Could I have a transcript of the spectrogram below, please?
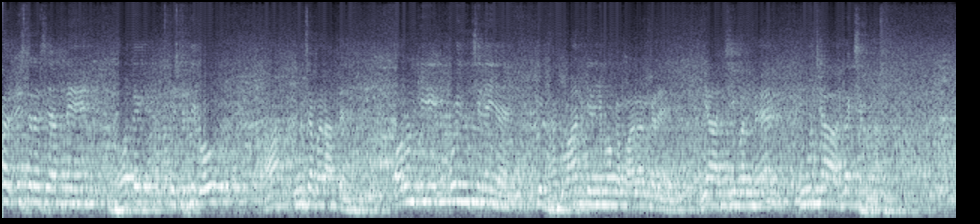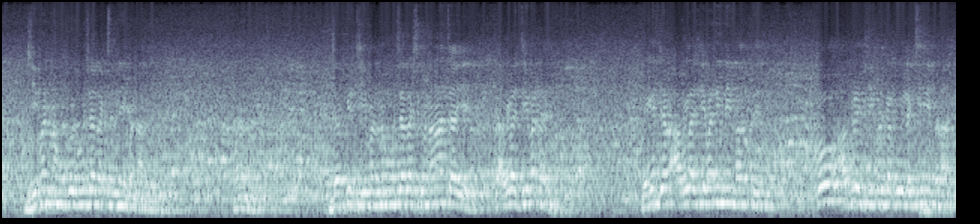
और इस तरह से अपनी भौतिक स्थिति को हाँ ऊँचा बनाते हैं। और उनकी कोई रुचि नहीं है कि भगवान के नियमों का पालन करें या जीवन में ऊँचा लक्ष्य बनाएँ। जीवन में कोई ऊँचा लक्ष्य नहीं बनाते है। ना जबकि जीवन में ऊँचा लक्ष्य बनाना चाहिए कि अगला जीवन है। लेकिन जब अगला जीवन ही नहीं मानते तो अगले जीवन का कोई लक्ष्य नहीं बनाते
